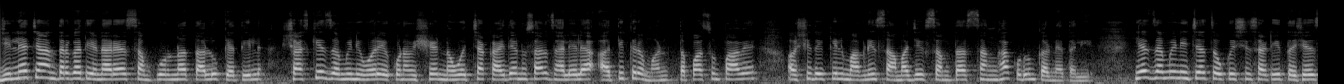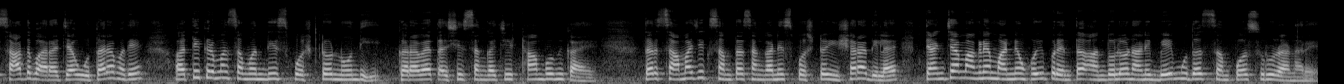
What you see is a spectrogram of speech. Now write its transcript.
जिल्ह्याच्या अंतर्गत येणाऱ्या संपूर्ण तालुक्यातील शासकीय जमिनीवर एकोणावीसशे नव्वदच्या कायद्यानुसार झालेल्या अतिक्रमण तपासून पाहावे अशी देखील मागणी सामाजिक समता संघाकडून करण्यात आली. या जमिनीच्या चौकशीसाठी तसेच सात बाराच्या उतारामध्ये अतिक्रमण संबंधी स्पष्ट नोंदी कराव्यात अशी संघाची ठाम भूमिका आहे. तर सामाजिक समता संघाने स्पष्ट इशारा दिलाय त्यांच्या मागण्या मान्य होईपर्यंत आंदोलन आणि बेमुदत संप सुरू राहणार आहे.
